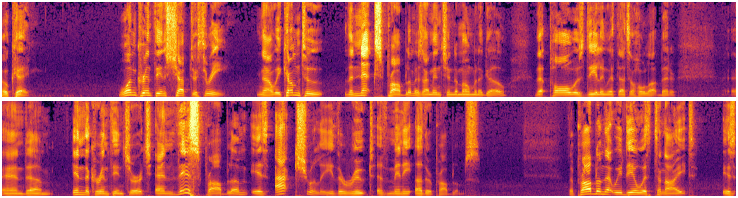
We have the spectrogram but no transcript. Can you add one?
Okay. 1 Corinthians chapter 3. Now we come to the next problem, as I mentioned a moment ago, that Paul was dealing with. That's a whole lot better. And um, in the Corinthian church, and this problem is actually the root of many other problems. The problem that we deal with tonight is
